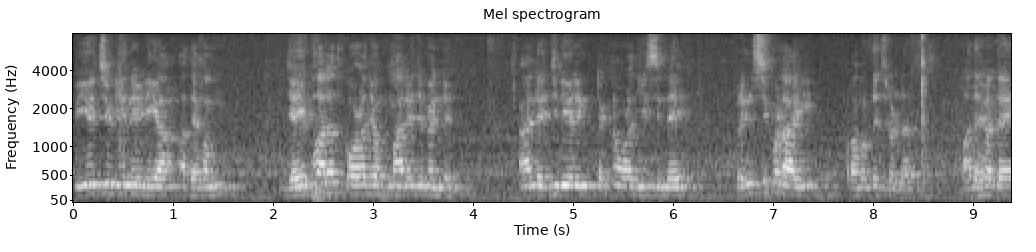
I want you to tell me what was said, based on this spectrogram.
പി എച്ച് ഡി നേടിയ അദ്ദേഹം Jaibharath college of management and engineering ടെക്നോളജീസിന്റെ പ്രിൻസിപ്പളായി പ്രവർത്തിച്ചിട്ടുണ്ട്. അദ്ദേഹത്തെ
